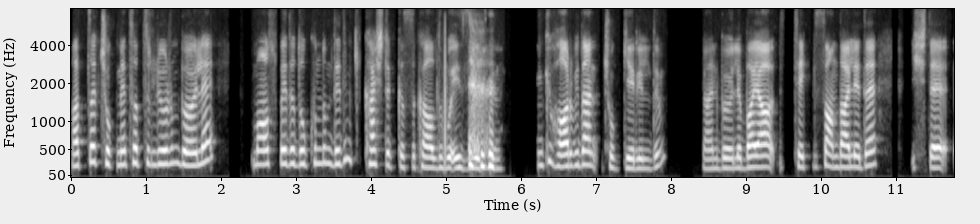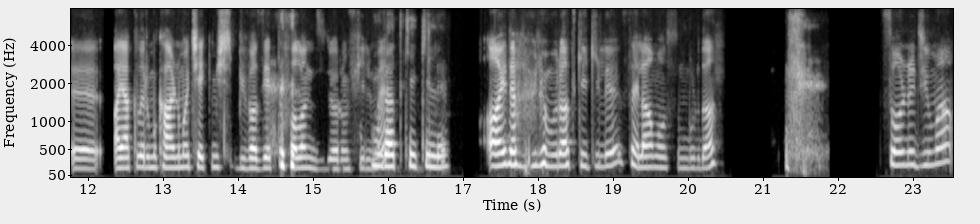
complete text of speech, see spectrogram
Hatta çok net hatırlıyorum böyle mousepad'e dokundum dedim ki kaç dakikası kaldı bu eziyetin. Çünkü harbiden çok gerildim. Yani böyle bayağı tekli sandalyede işte e, ayaklarımı karnıma çekmiş bir vaziyette falan izliyorum filmi. Murat Kekili. Aynen öyle Murat Kekili. Selam olsun buradan. Sonracığıma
